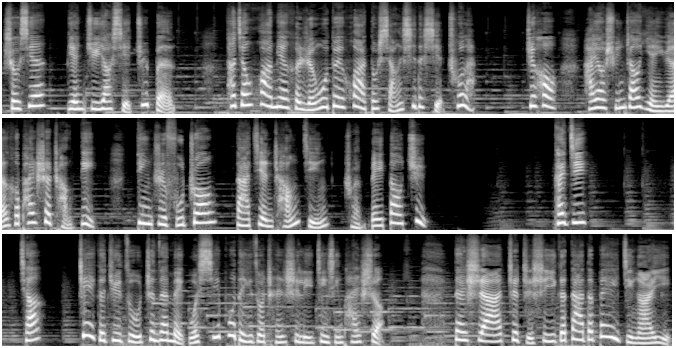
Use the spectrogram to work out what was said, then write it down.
首先，编剧要写剧本，他将画面和人物对话都详细的写出来，之后还要寻找演员和拍摄场地，定制服装，搭建场景，准备道具。开机，瞧。这个剧组正在美国西部的一座城市里进行拍摄，但是啊，这只是一个大的背景而已。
